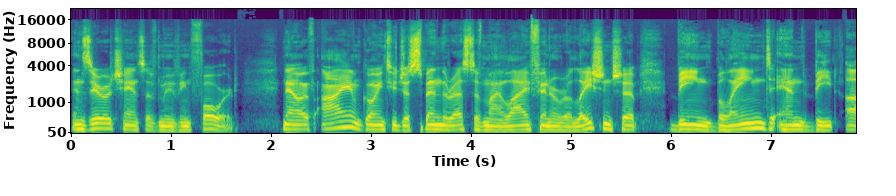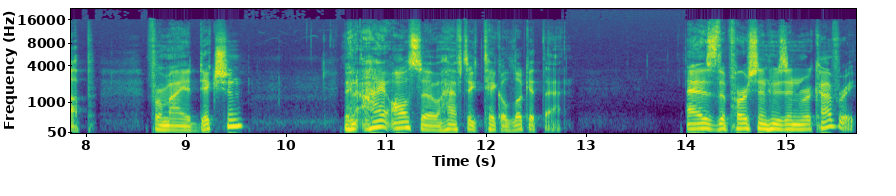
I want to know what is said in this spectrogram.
and zero chance of moving forward. Now, if I am going to just spend the rest of my life in a relationship being blamed and beat up for my addiction, then I also have to take a look at that as the person who's in recovery.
